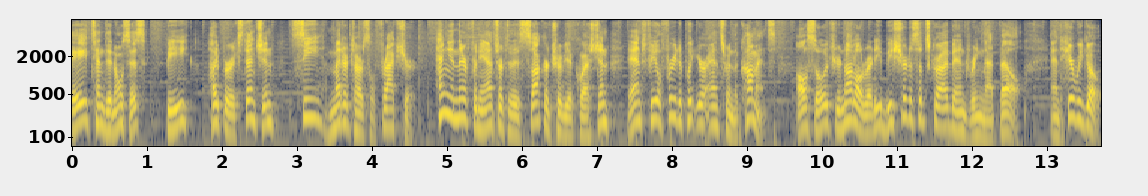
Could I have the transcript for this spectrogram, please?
A. Tendinosis, B. Hyperextension, C. Metatarsal fracture. Hang in there for the answer to this soccer trivia question and feel free to put your answer in the comments. Also, if you're not already, be sure to subscribe and ring that bell. And here we go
